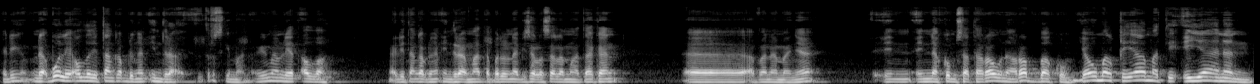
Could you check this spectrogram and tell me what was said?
Jadi tidak boleh Allah ditangkap dengan indera. Terus gimana? Gimana melihat Allah? Tidak ditangkap dengan indera mata. Padahal Nabi SAW mengatakan uh, apa namanya? In, innakum satarawna rabbakum yaumal qiyamati iyanan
